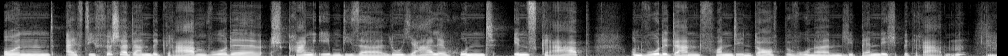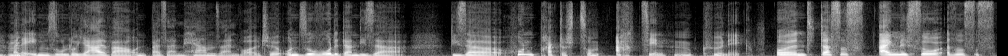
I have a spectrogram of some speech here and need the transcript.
Und als die Fischer dann begraben wurde, sprang eben dieser loyale Hund ins Grab und wurde dann von den Dorfbewohnern lebendig begraben, mhm. weil er eben so loyal war und bei seinem Herrn sein wollte. Und so wurde dann dieser, dieser Hund praktisch zum 18. König. Und das ist eigentlich so, also es ist,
